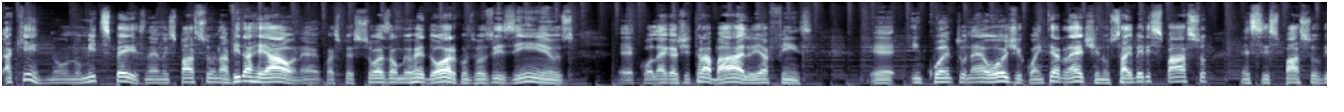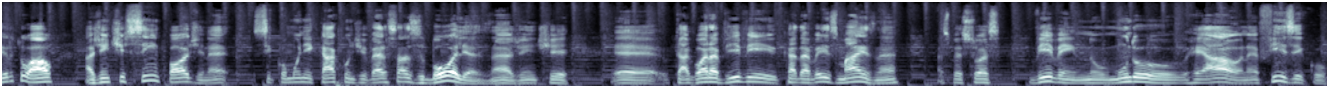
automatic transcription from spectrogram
aqui no, no Meet Space, né, no espaço na vida real, né, com as pessoas ao meu redor, com os meus vizinhos, é, colegas de trabalho e afins. É, enquanto, né, hoje com a internet, no cyberespaço, nesse espaço virtual, a gente sim pode né, se comunicar com diversas bolhas. Né? A gente é, agora vive cada vez mais, né? As pessoas vivem no mundo real, né, físico.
